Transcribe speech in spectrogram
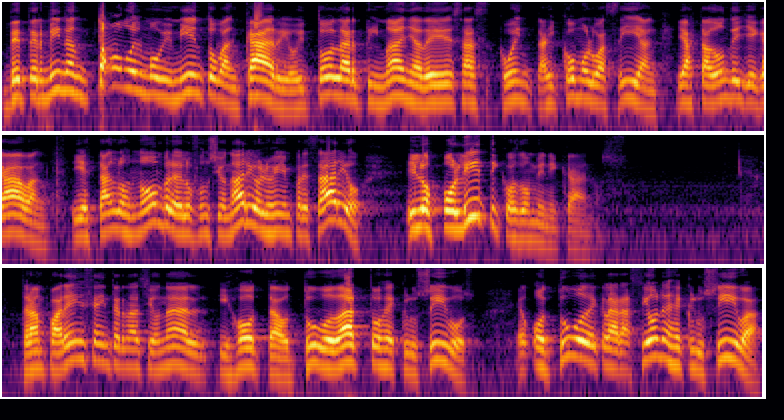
determinan todo el movimiento bancario y toda la artimaña de esas cuentas y cómo lo hacían y hasta dónde llegaban y están los nombres de los funcionarios, los empresarios y los políticos dominicanos. Transparencia Internacional, IJ, obtuvo datos exclusivos, eh, obtuvo declaraciones exclusivas,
